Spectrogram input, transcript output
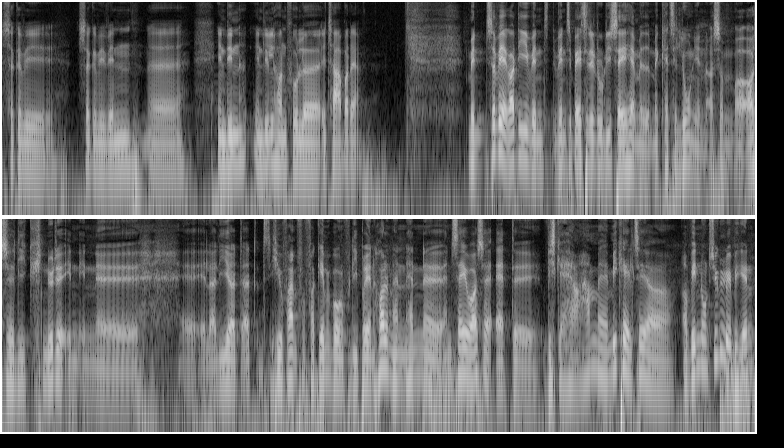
så kan vi så kan vi vinde øh, en, lille, en lille håndfuld øh, etaper der. Men så vil jeg godt lige vende, vende tilbage til det, du lige sagde her med, med Katalonien, og, som, og også lige knytte en, en øh, Øh, eller lige at, at hive frem fra, fra gemmebogen, fordi Brian Holm, han, han, øh, han sagde jo også, at øh, vi skal have ham, øh, Michael, til at, at vinde nogle cykelløb igen.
